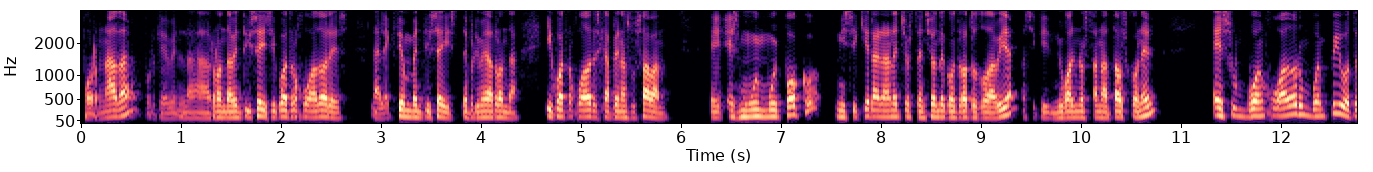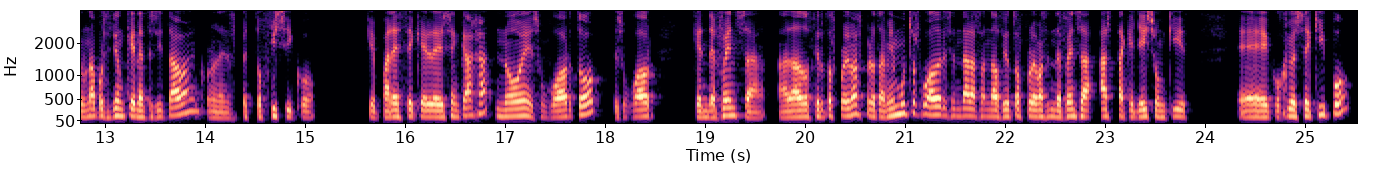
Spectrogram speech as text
por nada, porque en la ronda 26 y cuatro jugadores, la elección 26 de primera ronda y cuatro jugadores que apenas usaban, eh, es muy, muy poco, ni siquiera le han hecho extensión de contrato todavía, así que igual no están atados con él es un buen jugador, un buen pivote, una posición que necesitaban, con el aspecto físico que parece que les encaja. No es un jugador top, es un jugador que en defensa ha dado ciertos problemas, pero también muchos jugadores en Dallas han dado ciertos problemas en defensa hasta que Jason Keith eh, cogió ese equipo.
